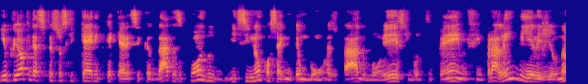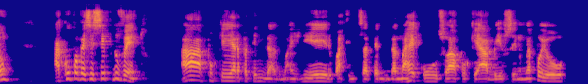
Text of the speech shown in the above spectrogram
E o pior é que dessas pessoas que querem porque querem ser candidatas, e quando e se não conseguem ter um bom resultado, um bom êxito, um bom desempenho, enfim, para além de eleger ou não, a culpa vai ser sempre do vento. Ah, porque era para ter me dado mais dinheiro, o partido precisa ter me dado mais recursos, ah, porque a B C não me apoiou,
